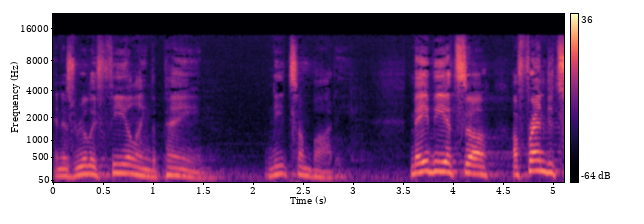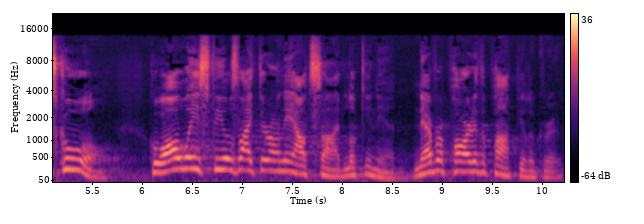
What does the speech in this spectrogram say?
and is really feeling the pain, need somebody. Maybe it's a, a friend at school who always feels like they're on the outside looking in, never part of the popular group.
